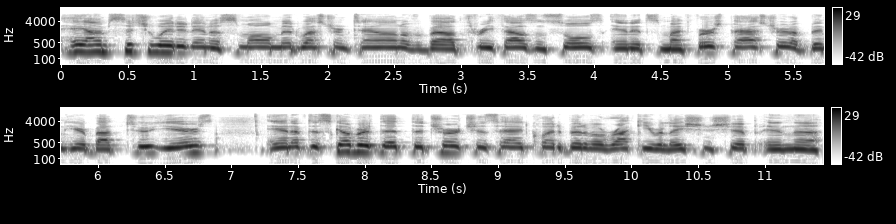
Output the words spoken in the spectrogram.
Hey, I'm situated in a small Midwestern town of about 3,000 souls, and it's my first pastorate. I've been here about two years, and I've discovered that the church has had quite a bit of a rocky relationship in the,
